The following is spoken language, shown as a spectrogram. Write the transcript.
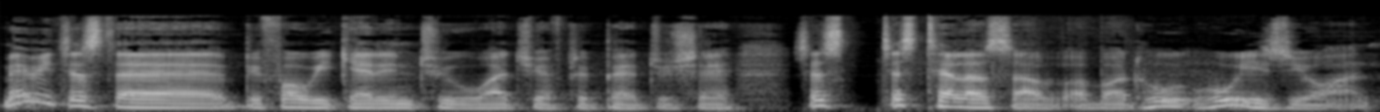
Maybe just uh, before we get into what you have prepared to share, just just tell us ab- about who who is Johan.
